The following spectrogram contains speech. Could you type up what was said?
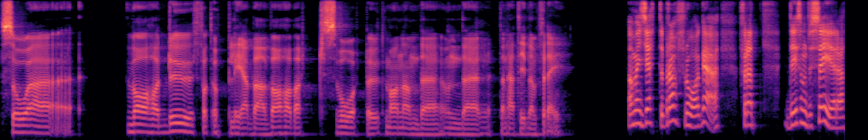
Så eh, vad har du fått uppleva? Vad har varit svårt och utmanande under den här tiden för dig? Ja, men jättebra fråga. För att det är som du säger, att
